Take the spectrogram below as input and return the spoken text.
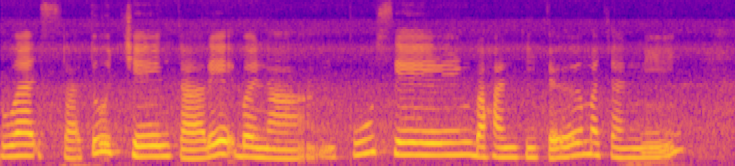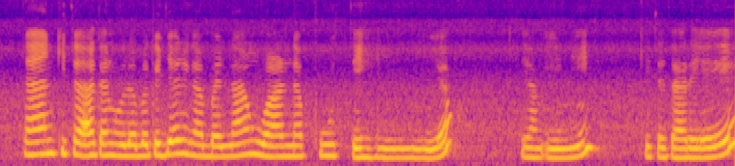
buat satu chain tarik benang. Pusing bahan kita macam ni. Dan kita akan mula bekerja dengan benang warna putih ini ya. Yang ini kita tarik.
